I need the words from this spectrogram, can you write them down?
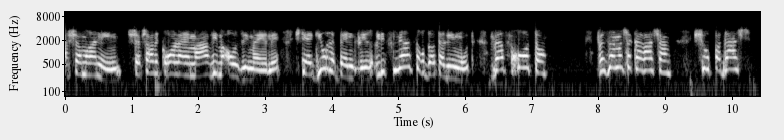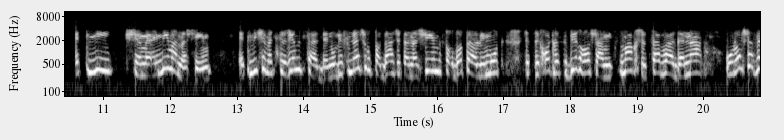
השמרנים, שאפשר לקרוא להם האבי מעוזים האלה, שהגיעו לבן גביר לפני השורדות אלימות והפכו אותו. וזה מה שקרה שם, שהוא פגש את מי שמאיימים אנשים, את מי שמצרים צעדינו, לפני שהוא פגש את הנשים שורדות האלימות שצריכות להסביר לו שהמסמך של צו ההגנה הוא לא שווה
